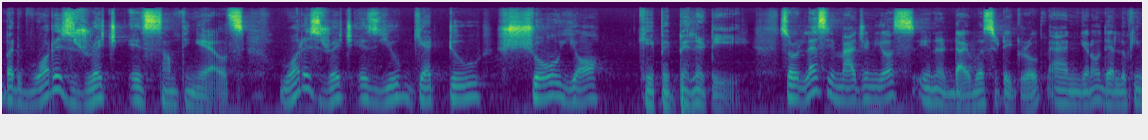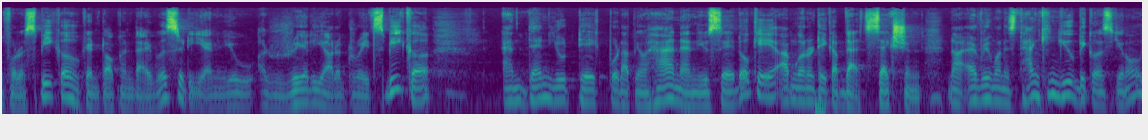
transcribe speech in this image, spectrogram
but what is rich is something else. What is rich is you get to show your capability. So let's imagine you're in a diversity group and you know they're looking for a speaker who can talk on diversity and you are really are a great speaker and then you take put up your hand and you said okay i'm going to take up that section now everyone is thanking you because you know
